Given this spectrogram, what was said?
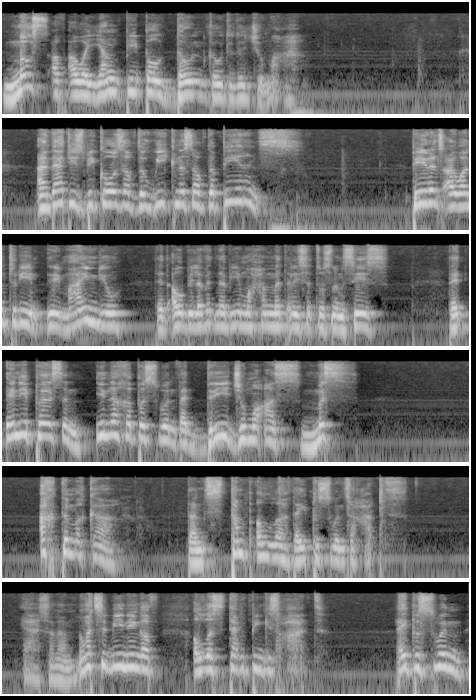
most of our young people don't go to the Jumu'ah. And that is because of the weakness of the parents. Parents, I want to re- remind you that our beloved Nabi Muhammad says that any person, enige persoon wat drie Jumu'as mis agter mekaar, dan stamp Allah daai persoon se hart. Salam. What's the meaning of Allah stamping his heart? Daai persoon,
